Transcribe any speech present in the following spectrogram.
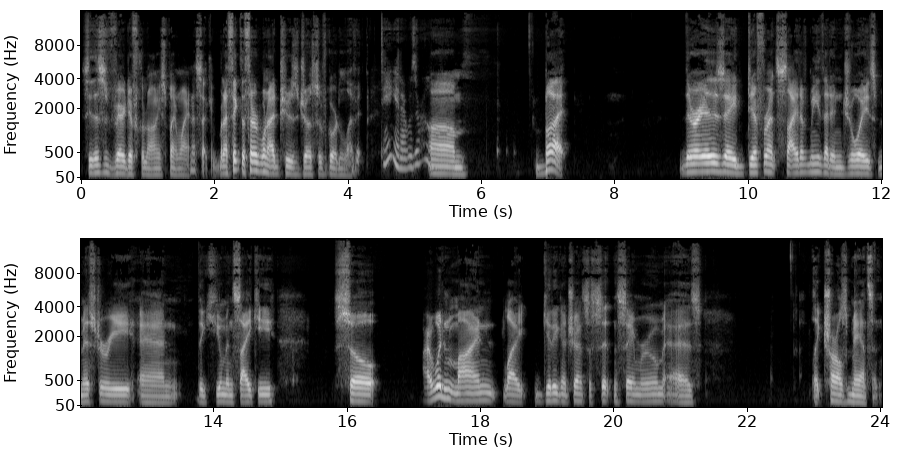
see, this is very difficult. I'll explain why in a second. But I think the third one, I'd choose Joseph Gordon-Levitt. Dang it, I was wrong. Um, but there is a different side of me that enjoys mystery and the human psyche. So I wouldn't mind like getting a chance to sit in the same room as like Charles Manson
